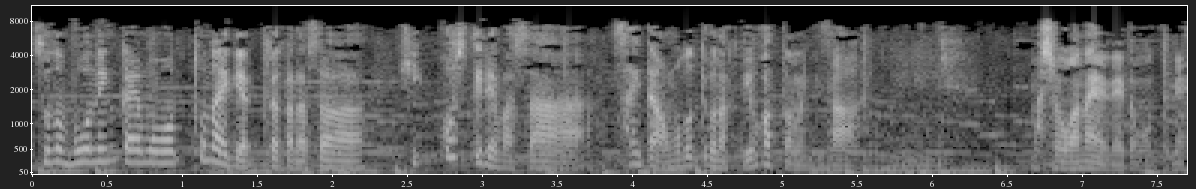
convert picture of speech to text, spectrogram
その忘年会も都内でやってたからさ、引っ越してればさ、埼玉戻ってこなくてよかったのにさ、まあ、しょうがないよねと思ってね。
